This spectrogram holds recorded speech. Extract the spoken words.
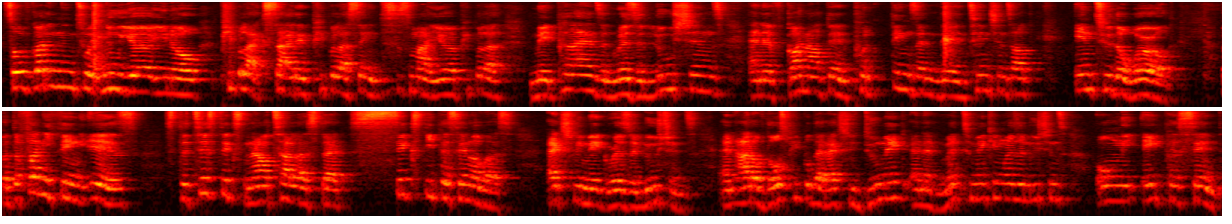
So we've gotten into a new year, you know, people are excited, people are saying this is my year, people have made plans and resolutions and have gone out there and put things and their intentions out into the world. But the funny thing is, statistics now tell us that 60% of us actually make resolutions. And out of those people that actually do make and admit to making resolutions, only 8%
